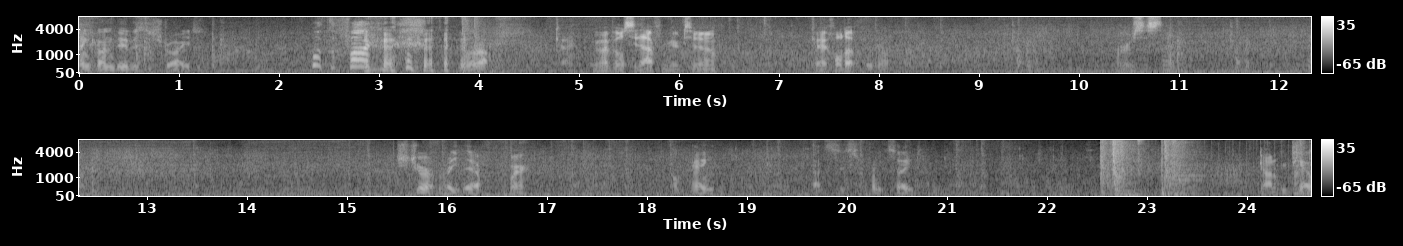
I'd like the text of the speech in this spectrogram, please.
Rincon Duve is destroyed. What the fuck? Miller up. okay, we might be able to see that from here too. Okay, hold up. Hold up. Where is this thing? Stuart right there. Where? On ping. That's his front side. Got him. Good kill.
